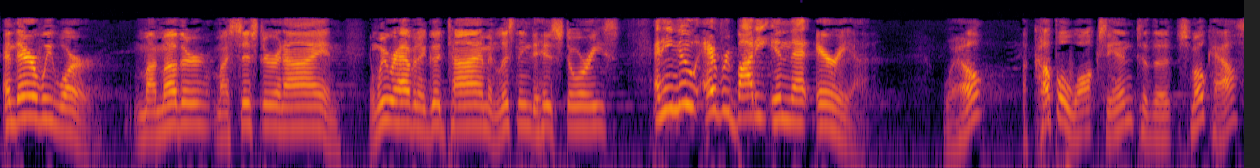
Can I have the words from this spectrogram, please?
And there we were. My mother, my sister, and I, and, and we were having a good time and listening to his stories. And he knew everybody in that area. Well, a couple walks into the smokehouse,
